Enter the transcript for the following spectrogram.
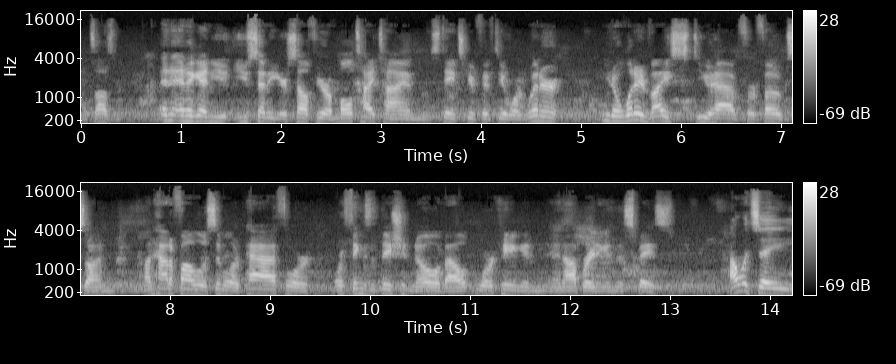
That's awesome. And, and again, you, you said it yourself. You're a multi-time State Scoop 50 award winner. You know, what advice do you have for folks on on how to follow a similar path, or or things that they should know about working and, and operating in this space? I would say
